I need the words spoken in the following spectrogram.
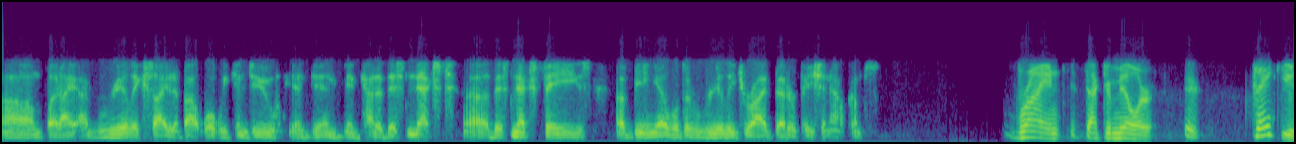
Um, but I, am really excited about what we can do in, in, in kind of this next uh, this next phase of being able to really drive better patient outcomes. Brian, Dr. Miller, uh, thank you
